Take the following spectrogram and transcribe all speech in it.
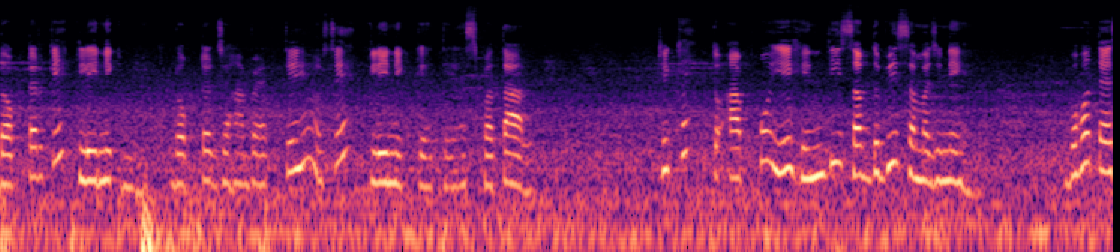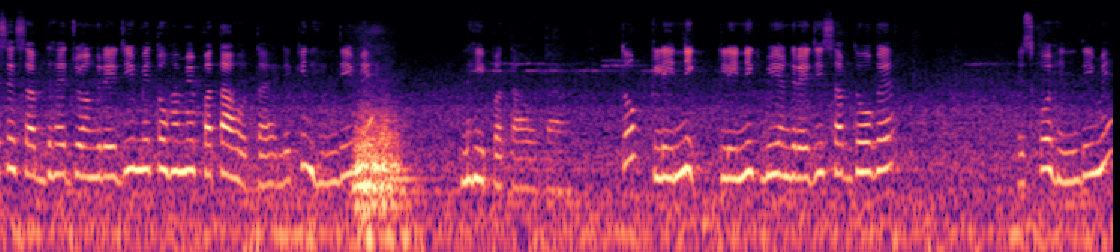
डॉक्टर के क्लिनिक में। डॉक्टर जहाँ बैठते हैं, उसे क्लिनिक कहते हैं, अस्पताल। ठीक है? तो आपको ये हिंदी शब्द भी समझने हैं। बहुत ऐसे शब्द हैं जो अंग्रेज़ी में तो हमें पता होता है, लेकिन हिंदी में नहीं पता होता है। तो क्लिनिक क्लिनिक भी अंग्रेज़ी शब्द हो गया। इसको हिंदी में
